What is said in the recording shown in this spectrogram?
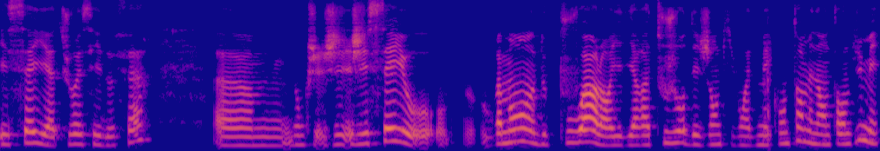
essaye et a toujours essayé de faire donc j'essaye vraiment de pouvoir, alors il y aura toujours des gens qui vont être mécontents, bien entendu, mais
